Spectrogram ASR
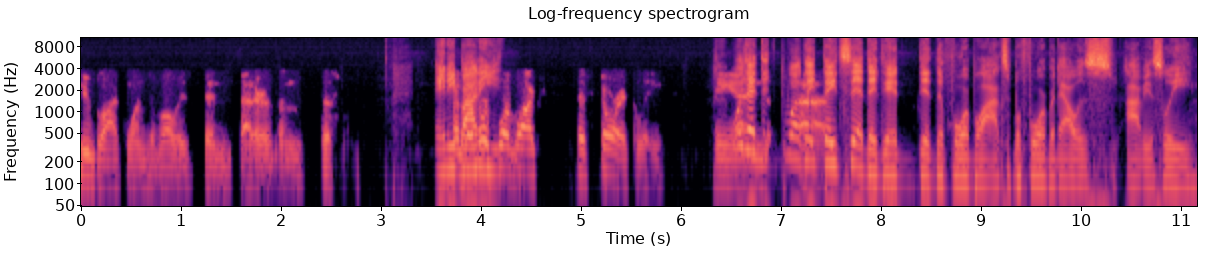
two block ones have always been better than this one. But there were Anybody? four blocks historically. And, Well, they did, well they, uh, they said they did did the four blocks before, but that was obviously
